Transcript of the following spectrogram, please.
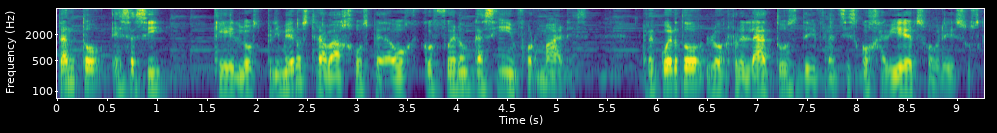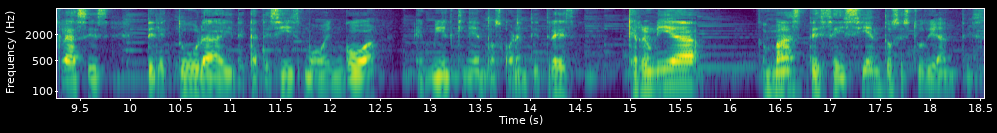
Tanto es así que los primeros trabajos pedagógicos fueron casi informales. Recuerdo los relatos de Francisco Javier sobre sus clases de lectura y de catecismo en Goa en 1543, que reunía más de 600 estudiantes.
